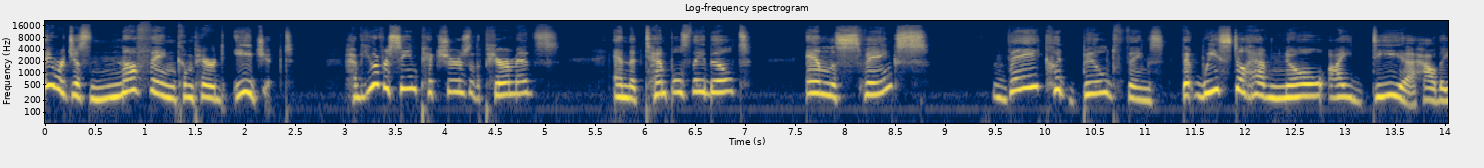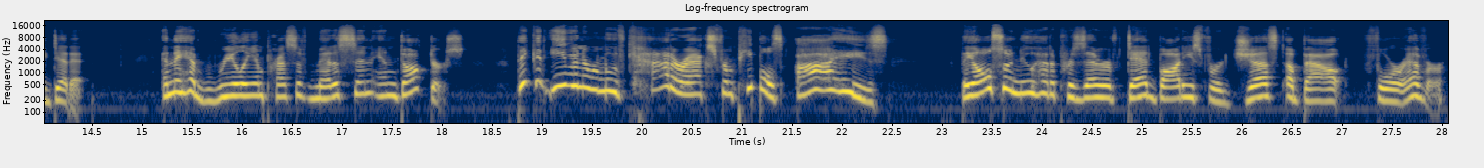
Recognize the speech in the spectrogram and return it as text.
they were just nothing compared to Egypt. Have you ever seen pictures of the pyramids and the temples they built and the Sphinx? They could build things that we still have no idea how they did it. And they had really impressive medicine and doctors. They could even remove cataracts from people's eyes. They also knew how to preserve dead bodies for just about forever.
